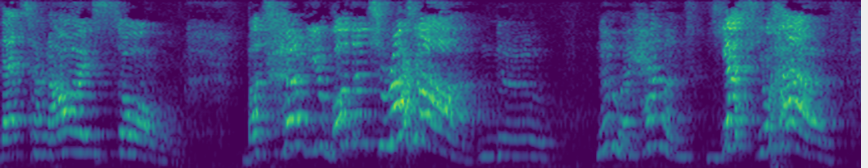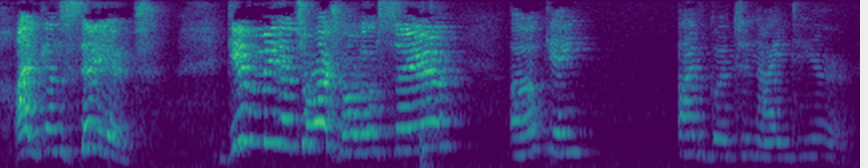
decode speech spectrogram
That's a nice song. But have you got a treasure? No, no, I haven't. Yes, you have. gotta here.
